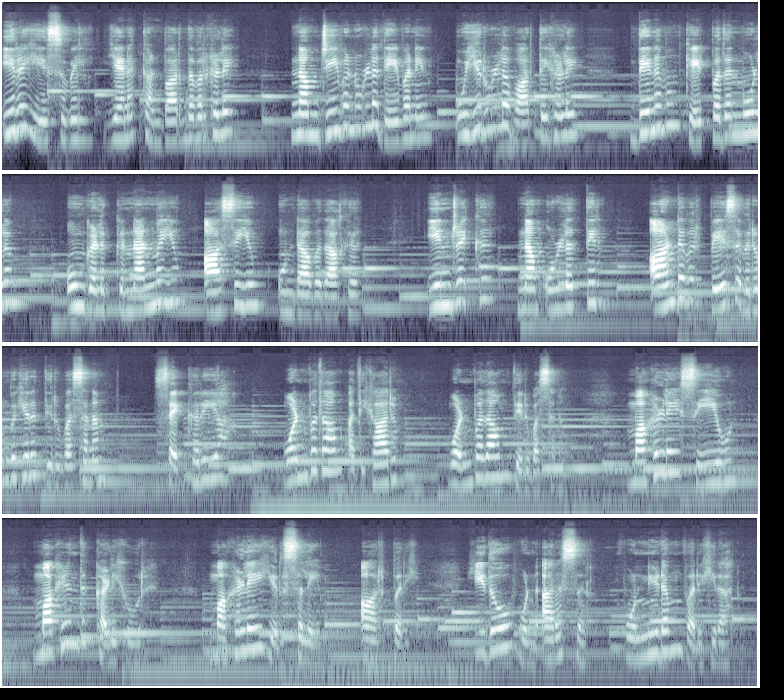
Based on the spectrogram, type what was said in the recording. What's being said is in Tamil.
இறை இயேசுவில் எனக் அன்பார்ந்தவர்களே நம் ஜீவனுள்ள தேவனின் உயிருள்ள வார்த்தைகளை தினமும் கேட்பதன் மூலம் உங்களுக்கு நன்மையும் ஆசையும் உண்டாவதாக. இன்றைக்கு நம் உள்ளத்தில் ஆண்டவர் பேச விரும்புகிற திருவசனம் செக்கரியா ஒன்பதாம் அதிகாரம் ஒன்பதாம் திருவசனம். மகளே சீயோன் மகிழ்ந்து கழிகூறு மகளே எருசலேம் ஆர்ப்பரி. இதோ உன் அரசர் உன்னிடம் வருகிறார்.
